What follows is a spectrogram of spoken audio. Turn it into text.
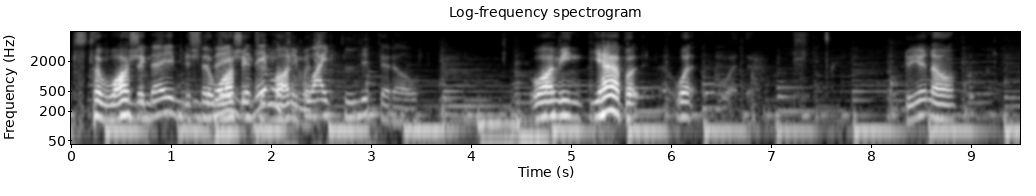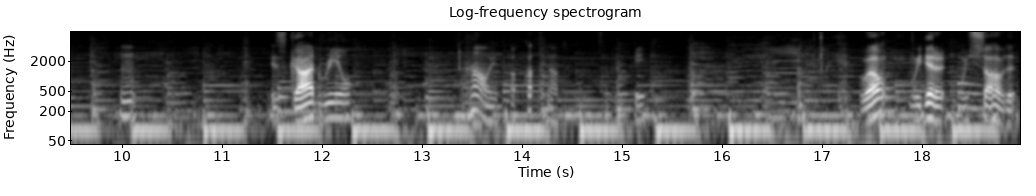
It's the Washington- The name, it's the the name, Washington the name Monument. was quite literal. Well, I mean, yeah, but what? What? Do you know? Hmm. Is God real? Oh, of course Well, we did it. We solved it.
